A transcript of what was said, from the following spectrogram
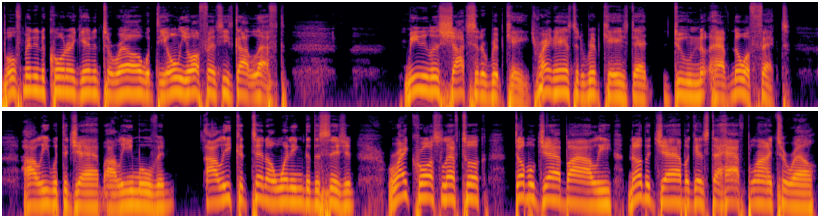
Both men in the corner again, and Terrell with the only offense he's got left. Meaningless shots to the rib cage, right hands to the rib cage that do no, have no effect. Ali with the jab, Ali moving. Ali content on winning the decision. Right cross, left hook, double jab by Ali. Another jab against the half blind Terrell.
